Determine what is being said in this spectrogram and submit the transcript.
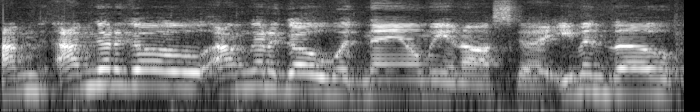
I'm, I'm gonna go I'm gonna go with Naomi and Asuka, even though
